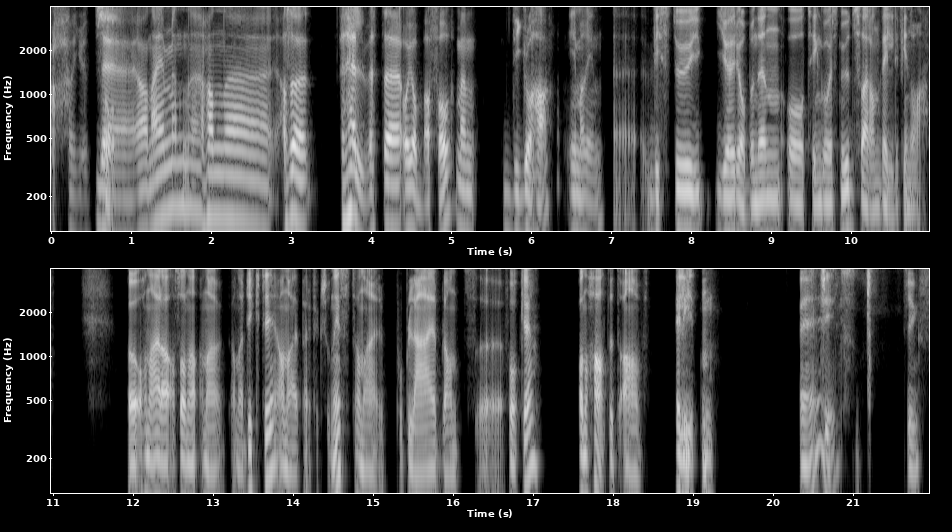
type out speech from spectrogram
Oh, Gud, Det, ja, nei, men eh, han eh, Altså, helvete å jobbe for, men digg å ha i marinen. hvis du gjør jobben din og ting går smooth, så er han veldig fin å ha. Og han er, altså, han er, han er, han er dyktig, han er perfeksjonist, han er populær blant uh, folket, og han er hatet av eliten. Eh, Jinx. jinx.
